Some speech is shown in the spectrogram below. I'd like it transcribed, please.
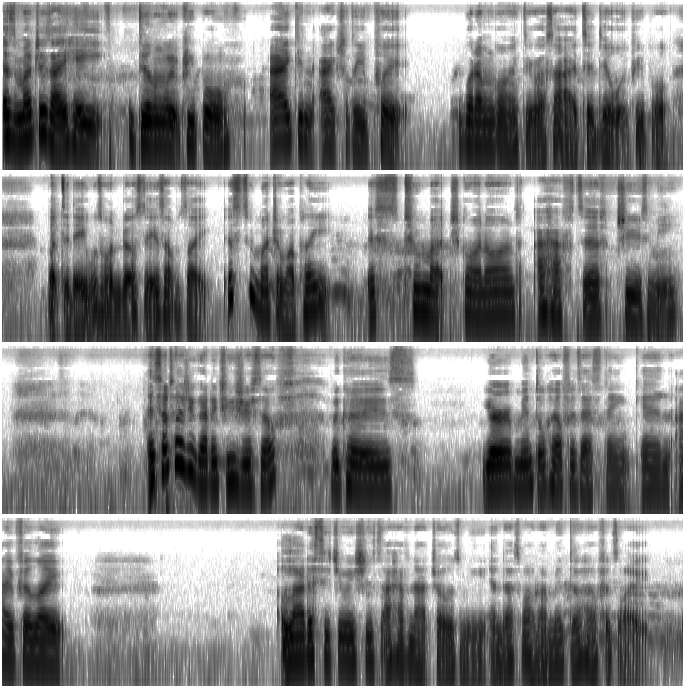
as much as I hate dealing with people, I can actually put what I'm going through aside to deal with people but today was one of those days I was like, it's too much on my plate. It's too much going on. I have to choose me. And sometimes you got to choose yourself because your mental health is at stake. And I feel like a lot of situations I have not chose me. And that's why my mental health is like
